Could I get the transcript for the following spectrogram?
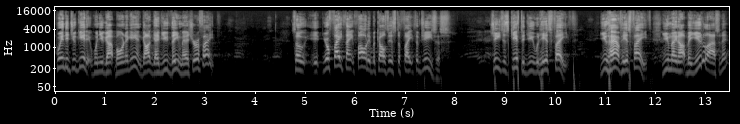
When did you get it? When you got born again. God gave you the measure of faith. So it, your faith ain't faulty because it's the faith of Jesus. Amen. Jesus gifted you with his faith. You have his faith. You may not be utilizing it.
